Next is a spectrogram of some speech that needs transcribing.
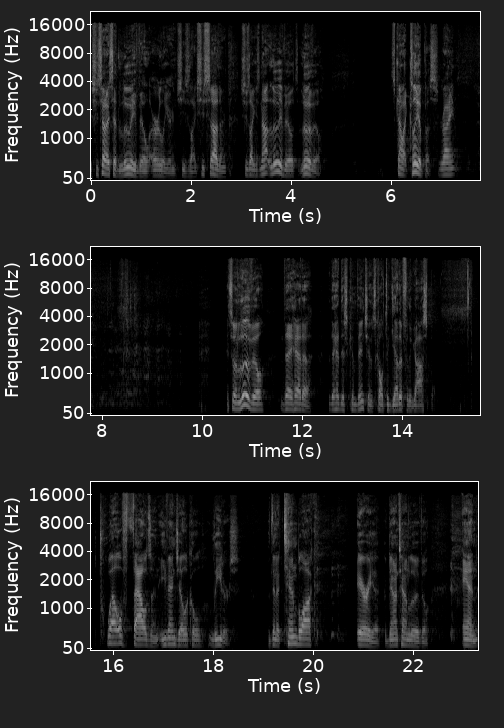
she said I said Louisville earlier, and she's like, she's Southern. She's like, it's not Louisville, it's Louisville. It's kind of like Cleopas, right? and so in Louisville, they had, a, they had this convention. It's called Together for the Gospel. 12,000 evangelical leaders within a 10 block area of downtown Louisville. And,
